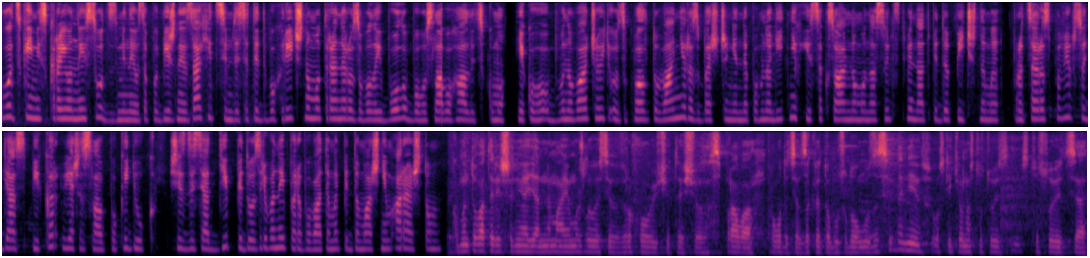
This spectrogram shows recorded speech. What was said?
Луцький міськрайонний суд змінив запобіжний захід 72-річному тренеру з волейболу Богославу Галицькому, якого обвинувачують у зґвалтуванні, розбещенні неповнолітніх і сексуальному насильстві над підопічними. Про це розповів суддя спікер В'ячеслав Покидюк. 60 діб підозрюваний перебуватиме під домашнім арештом. Коментувати рішення я не маю можливості, враховуючи те, що справа проводиться в закритому судовому засіданні, оскільки вона стосується-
